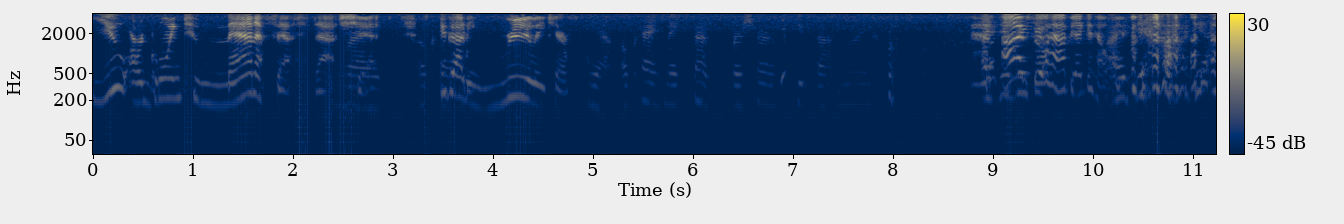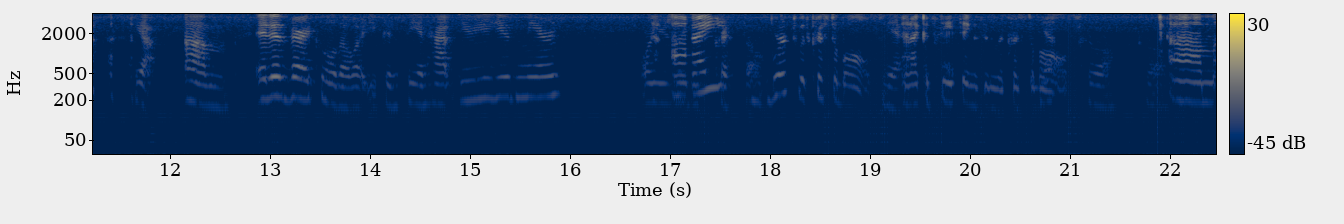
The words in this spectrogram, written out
You are going to manifest that right. shit. Okay. So you got to be really careful. Yeah, okay. Makes sense for sure. Keep that in mind. I am so it, happy I can help you. Yeah, yeah, yeah. Um, it is very cool though what you can see and how. Do you use mirrors? Or usually I crystal? worked with crystal balls, yeah, and I could okay. see things in the crystal balls. Yeah, cool, cool. Um,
